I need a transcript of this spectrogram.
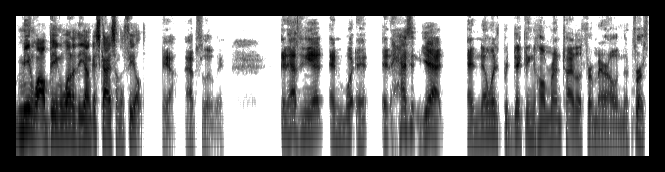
Meanwhile, being one of the youngest guys on the field. Yeah, absolutely. It hasn't yet, and what it, it hasn't yet, and no one's predicting home run title for Merrill in the first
